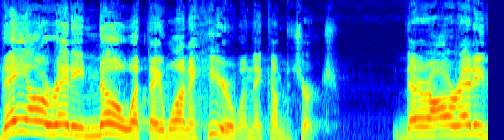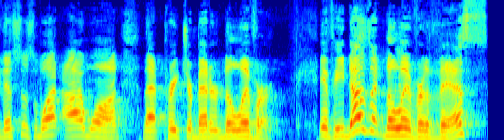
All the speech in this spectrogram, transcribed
they already know what they want to hear when they come to church. They're already, this is what I want, that preacher better deliver. If he doesn't deliver this,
